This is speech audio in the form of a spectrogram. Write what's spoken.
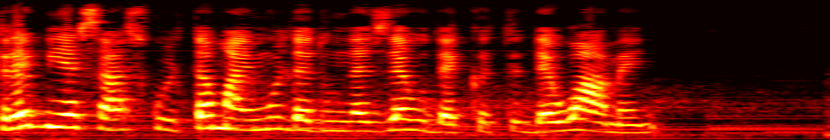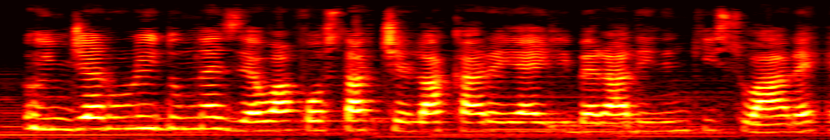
Trebuie să ascultăm mai mult de Dumnezeu decât de oameni. Îngerul lui Dumnezeu a fost acela care i-a eliberat din închisoare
